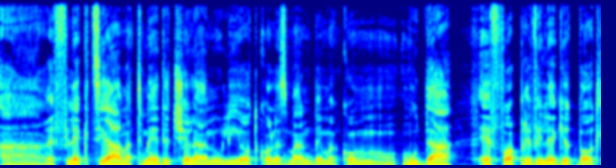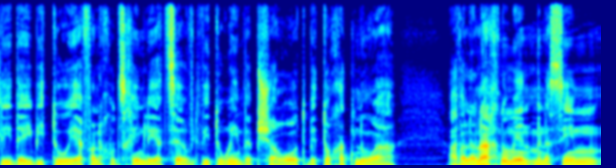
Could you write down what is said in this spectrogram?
הרפלקציה המתמדת שלנו, להיות כל הזמן במקום מודע, איפה הפריבילגיות באות לידי ביטוי, איפה אנחנו צריכים לייצר ויתורים ופשרות בתוך התנועה. אבל אנחנו מנסים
